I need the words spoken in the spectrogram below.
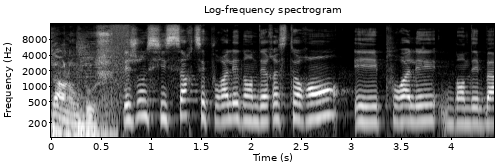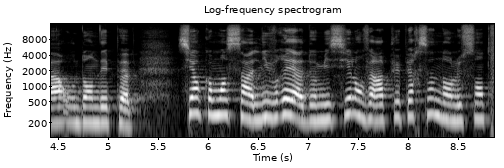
Parlons bouffe. Les gens s'y sortent, c'est pour aller dans des restaurants et pour aller dans des bars ou dans des pubs. Si on commence à livrer à domicile, on verra plus personne dans le centre.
